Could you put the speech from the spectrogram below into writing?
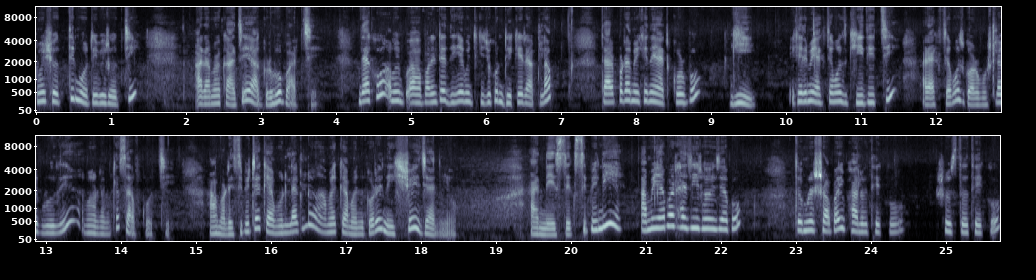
আমি সত্যি মোটিভেট হচ্ছি আর আমার কাজে আগ্রহ বাড়ছে। দেখো, আমি পানিটা দিয়ে আমি কিছুক্ষণ ঢেকে রাখলাম। তারপর আমি এখানে অ্যাড করব ঘি। এখানে আমি এক চামচ ঘি দিচ্ছি আর এক চামচ গরম মশলা গুঁড়ো দিয়ে আমি রান্নাটা সার্ভ করছি। আমার রেসিপিটা কেমন লাগল আমায় কমেন্ট করে নিশ্চয়ই জানিও। আর নেক্সট রেসিপি নিয়ে আমি আবার হাজির হয়ে যাব। তোমরা সবাই ভালো থেকো, সুস্থ থেকো।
